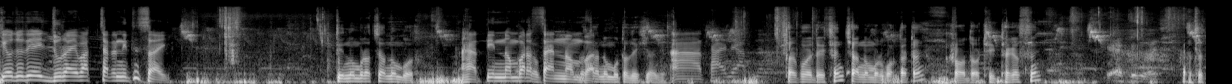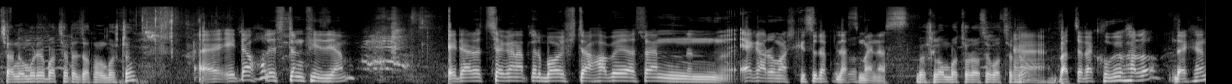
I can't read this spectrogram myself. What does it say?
কেউ যদি এই জোড়াই বাচ্চাটা নিতে চায়? তিন নম্বর আর চার নম্বর? হ্যাঁ তিন নম্বর আর চার নম্বর। চার নম্বরটা দেখি আগে। তাহলে তারপরে দেখছেন চার নম্বর বক্তাটা খাওয়া দাওয়া ঠিকঠাক আছে। আচ্ছা চার নম্বরের বাচ্চাটা জাতমান বয়সটা? আহ, এটা হলিস্টন ফিজিয়াম এটার হচ্ছে এখানে আপনার বয়সটা হবে আছেন এগারো মাস কিছুটা প্লাস মাইনাস বেশ লম্বা চড়া আছে বাচ্চাটা। হ্যাঁ বাচ্চাটা খুবই ভালো দেখেন।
